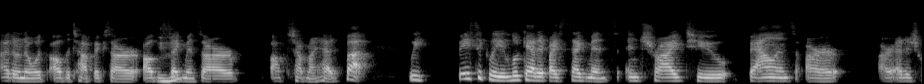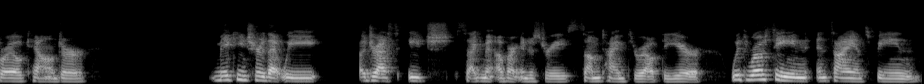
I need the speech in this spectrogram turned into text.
I don't know what all the topics are, all the mm-hmm. segments are off the top of my head, but we basically look at it by segments and try to balance our our editorial calendar, making sure that we address each segment of our industry sometime throughout the year, with roasting and science being,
